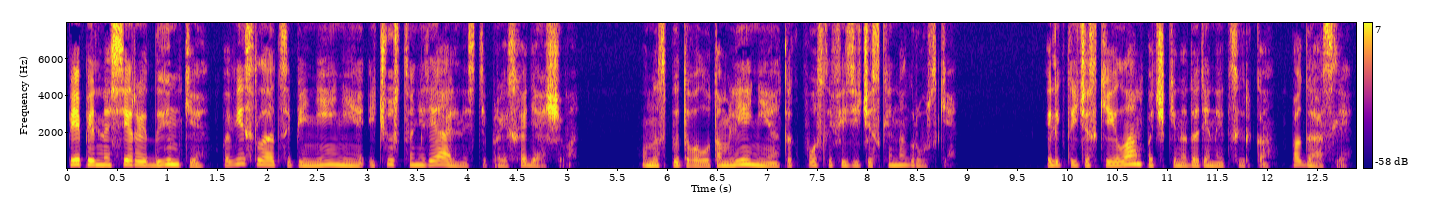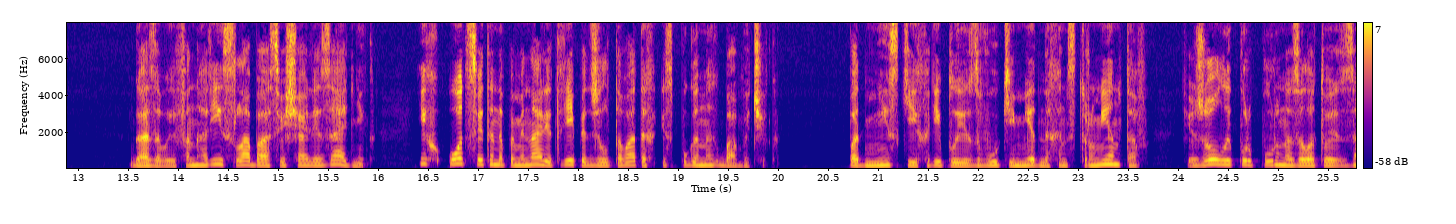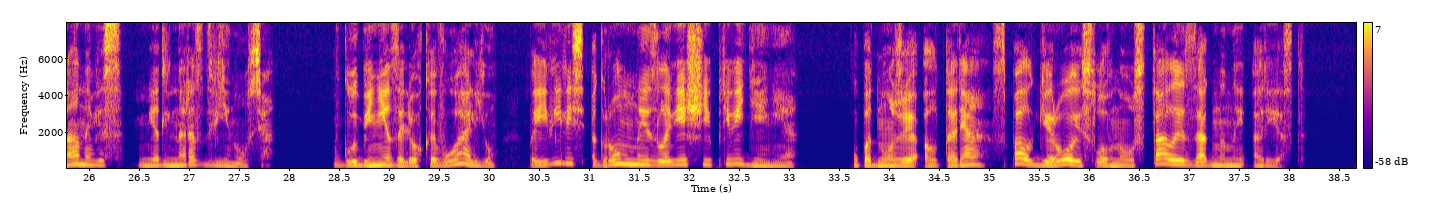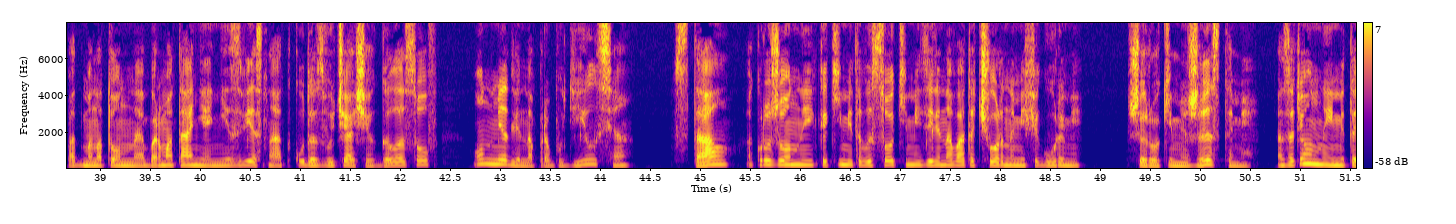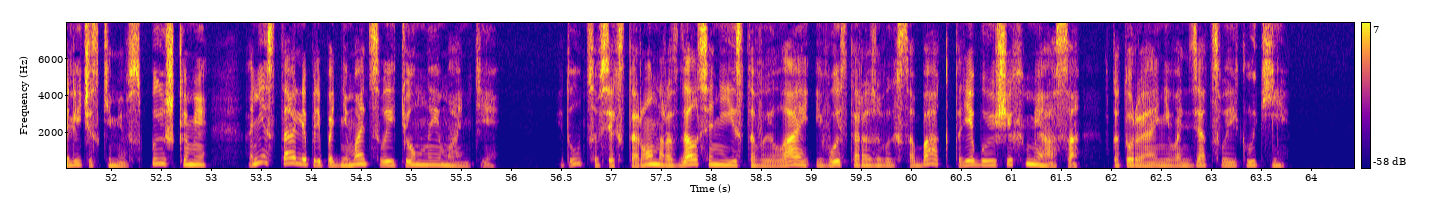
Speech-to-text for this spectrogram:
пепельно-серой дымке повисло оцепенение и чувство нереальности происходящего. Он испытывал утомление, как после физической нагрузки. Электрические лампочки над ареной цирка погасли. Газовые фонари слабо освещали задник, Их отцветы напоминали трепет желтоватых испуганных бабочек. Под низкие хриплые звуки медных инструментов тяжелый пурпурно-золотой занавес медленно раздвинулся. В глубине за легкой вуалью появились огромные зловещие привидения. У подножия алтаря спал герой, словно усталый загнанный арест. Под монотонное бормотание неизвестно откуда звучащих голосов он медленно пробудился, встал, окруженный какими-то высокими зеленовато черными фигурами, широкими жестами, озаренные металлическими вспышками, они стали приподнимать свои темные мантии. И тут со всех сторон раздался неистовый лай и вой сторожевых собак, требующих мяса, в которое они вонзят свои клыки.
